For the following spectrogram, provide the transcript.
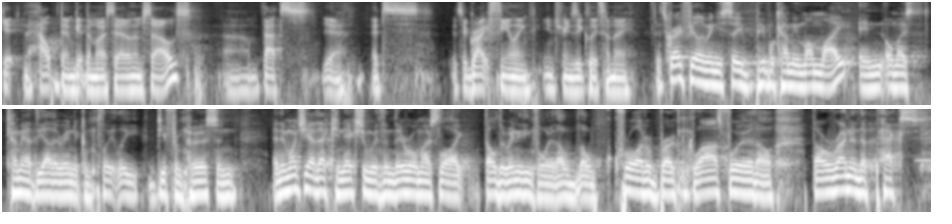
get help them get the most out of themselves, um, that's yeah, it's it's a great feeling intrinsically for me. It's a great feeling when you see people come in one way and almost come out the other end a completely different person. And then once you have that connection with them, they're almost like they'll do anything for you. They'll, they'll crawl over broken glass for you. They'll they'll run in the packs,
